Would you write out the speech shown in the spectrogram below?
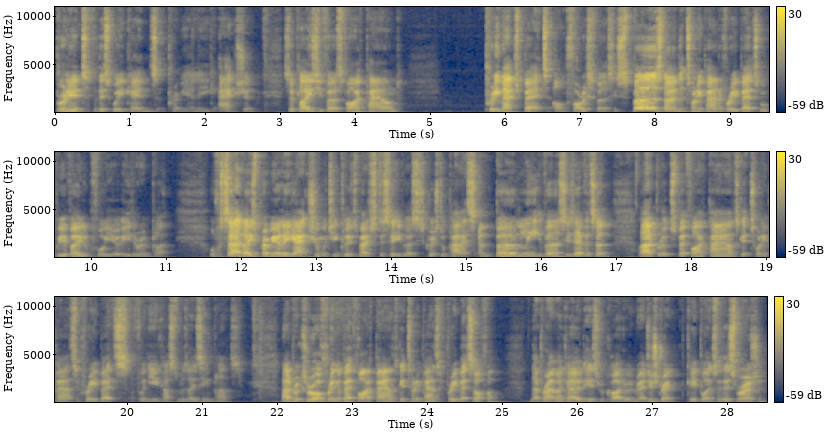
Brilliant for this weekend's Premier League action. So place your first £5 pre-match bet on Forest versus Spurs, knowing that £20 of free bets will be available for you either in play. Or for Saturday's Premier League action, which includes Manchester City versus Crystal Palace and Burnley versus Everton. Ladbrokes, bet £5, get £20 of free bets for new customers 18 plus. Ladbrokes are offering a bet £5, get £20 of free bets offer. Their promo code is required when registering. Key points for this promotion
